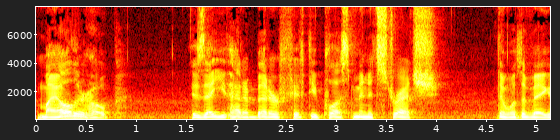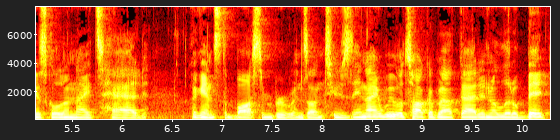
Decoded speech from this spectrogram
my other hope is that you've had a better 50 plus minute stretch than what the Vegas Golden Knights had against the Boston Bruins on Tuesday night. We will talk about that in a little bit.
